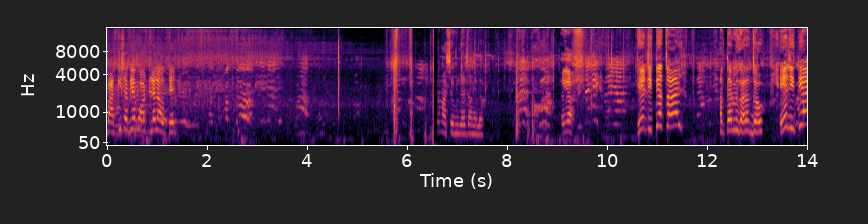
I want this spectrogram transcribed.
बाकी सगळे बॉटल्या लावते मासे हे चल। आता मी घरात जाऊ ए जित्या!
